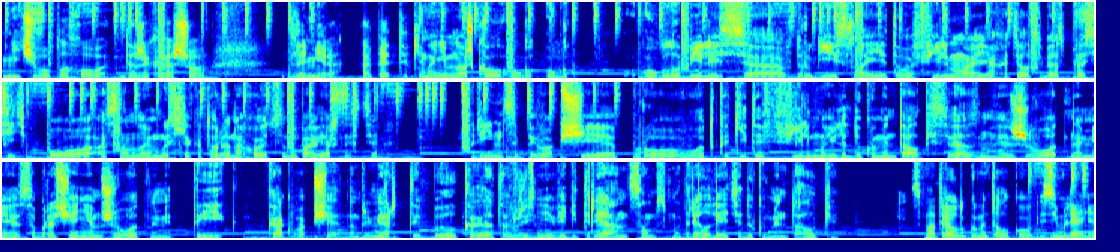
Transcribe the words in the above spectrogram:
ничего плохого, даже хорошо для мира, опять-таки. Мы немножко уг- уг- углубились э, в другие слои этого фильма. Я хотел тебя спросить по основной мысли, которая находится на поверхности. В принципе, вообще про вот какие-то фильмы или документалки, связанные с животными, с обращением с животными. Ты как вообще? Например, ты был когда-то в жизни вегетарианцем, смотрел ли эти документалки? Смотрел документалку «Земляне»?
